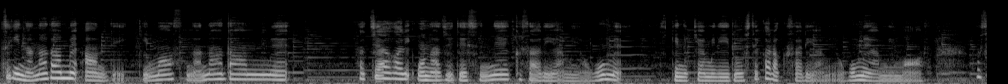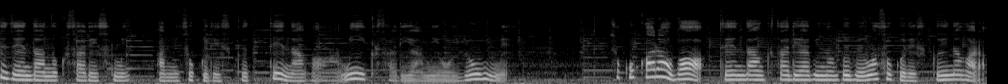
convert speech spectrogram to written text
次7段目編んでいきます。7段目。立ち上がり同じですね。鎖編みを5目。引き抜き編みで移動してから鎖編みを5目編みます。そして前段の鎖編み側ですくって長編み鎖編みを4目。そこからは前段鎖編みの部分は側ですくいながら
